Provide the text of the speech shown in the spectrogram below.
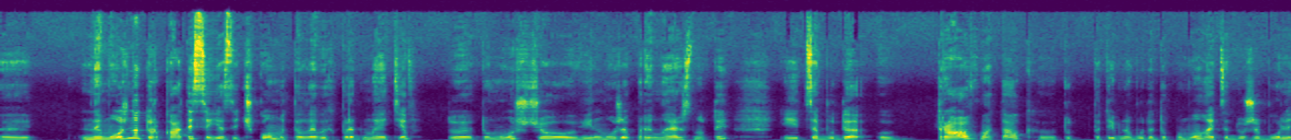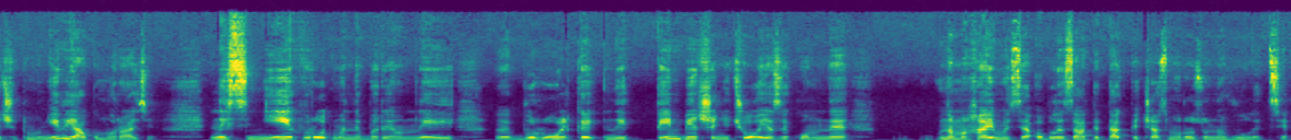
Е, не можна торкатися язичком металевих предметів, тому що він може перемерзнути, і це буде травма, так, тут потрібна буде допомога, і це дуже боляче, тому ні в якому разі ні сніг в рот ми не беремо, ні бурульки, ні тим більше нічого язиком не намагаємося облизати так, під час морозу на вулиці.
